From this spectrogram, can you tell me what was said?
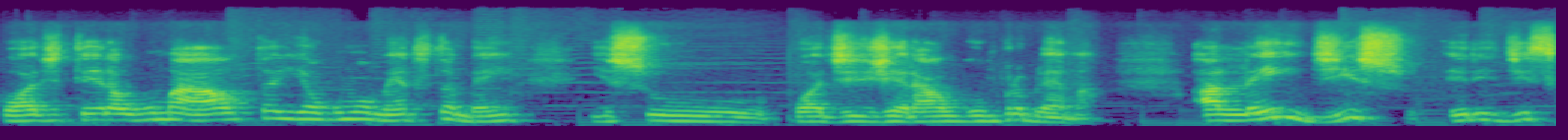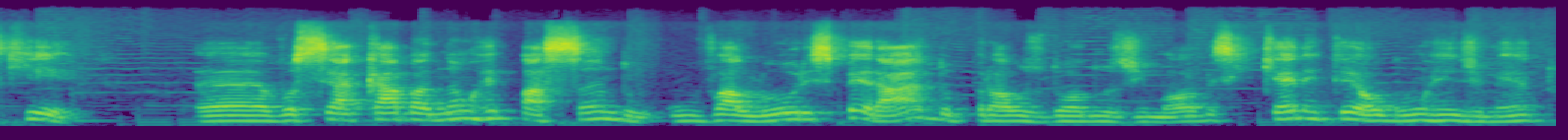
pode ter alguma alta e em algum momento também isso pode gerar algum problema. Além disso, ele diz que é, você acaba não repassando o valor esperado para os donos de imóveis que querem ter algum rendimento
